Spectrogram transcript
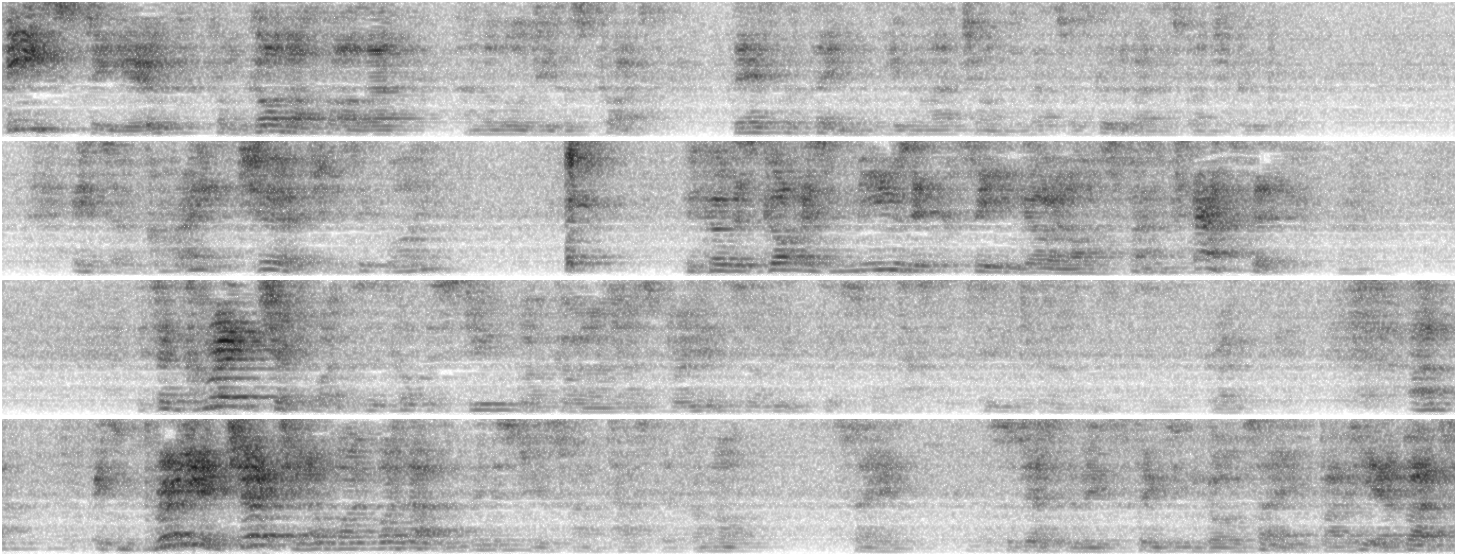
peace to you from God our Father and the Lord Jesus Christ. There's the thing that you can latch on to. That's what's good about this bunch of people. It's a great church. Is it why? Because it's got this music scene going on. It's fantastic. It's a great church. Why? Because it's got this student work going on. Yeah, it's brilliant. It's, it's fantastic student work going on. Great. Um, it's a brilliant church, you know. Why, why is that? The ministry is fantastic. I'm not saying, I'm not suggesting these things you can go and say about here, but,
